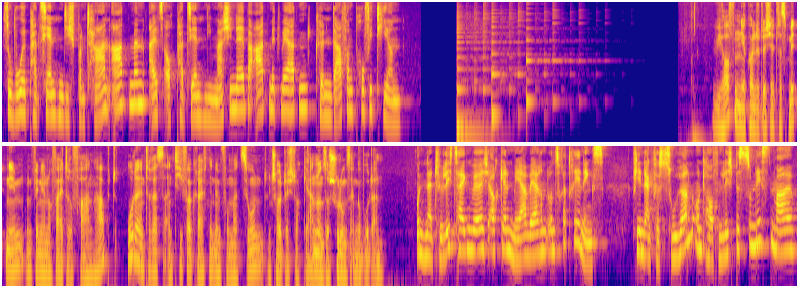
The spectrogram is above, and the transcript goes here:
Sowohl Patienten, die spontan atmen, als auch Patienten, die maschinell beatmet werden, können davon profitieren. Wir hoffen, ihr konntet euch etwas mitnehmen und wenn ihr noch weitere Fragen habt oder Interesse an tiefergreifenden Informationen, dann schaut euch doch gerne unser Schulungsangebot an. Und natürlich zeigen wir euch auch gern mehr während unserer Trainings. Vielen Dank fürs Zuhören und hoffentlich bis zum nächsten Mal.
